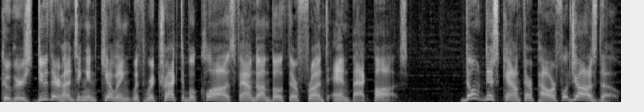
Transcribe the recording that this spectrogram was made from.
Cougars do their hunting and killing with retractable claws found on both their front and back paws. Don't discount their powerful jaws, though,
